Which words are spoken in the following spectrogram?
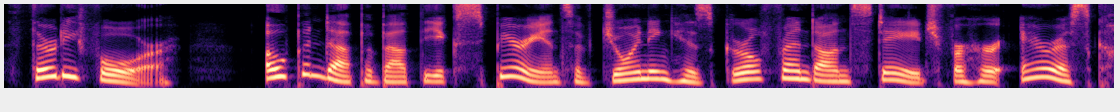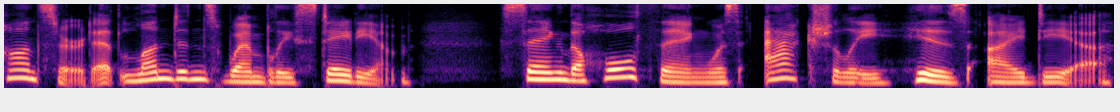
34, opened up about the experience of joining his girlfriend on stage for her Eras concert at London's Wembley Stadium, saying the whole thing was actually his idea.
